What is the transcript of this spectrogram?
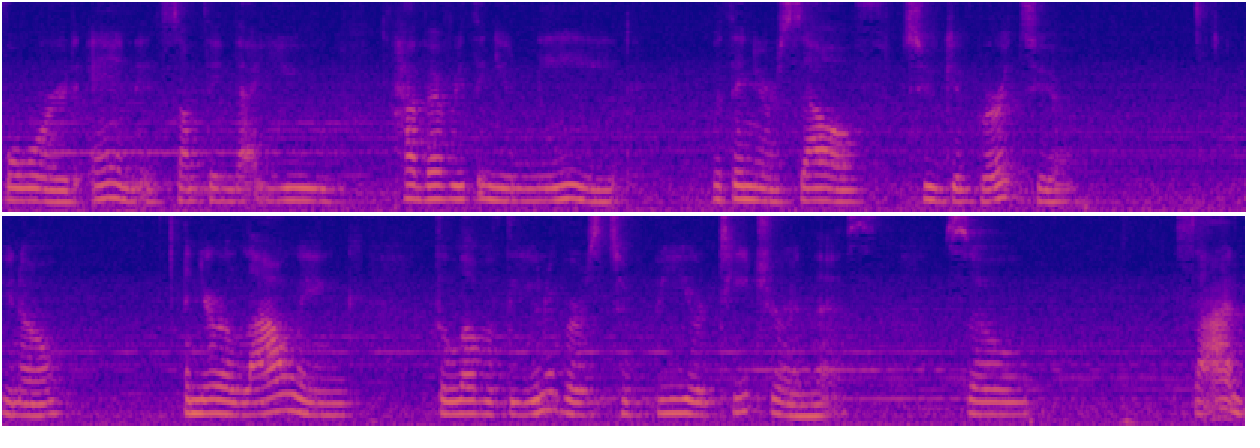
forward in it's something that you have everything you need within yourself to give birth to, you know? And you're allowing the love of the universe to be your teacher in this. So, Sag,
